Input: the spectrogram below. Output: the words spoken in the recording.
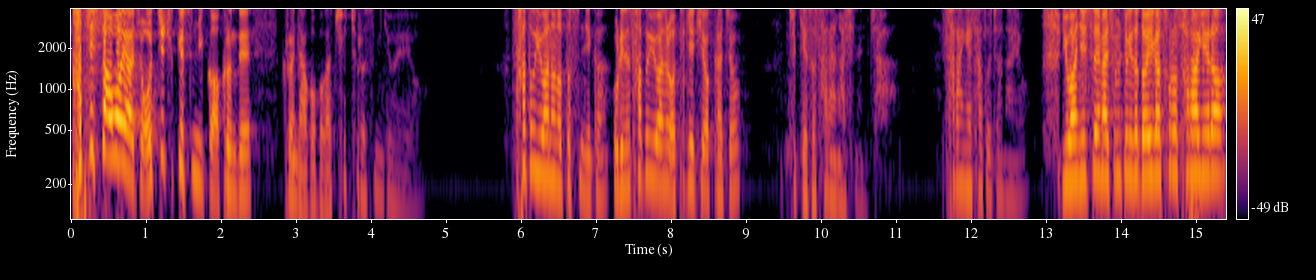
같이 싸워야죠. 어찌 죽겠습니까? 그런데 그런 야고보가 최초로 순교해요. 사도 요한은 어떻습니까? 우리는 사도 요한을 어떻게 기억하죠? 주께서 사랑하시는 자. 사랑의 사도잖아요. 요한 일서의 말씀을 통해서 너희가 서로 사랑해라.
